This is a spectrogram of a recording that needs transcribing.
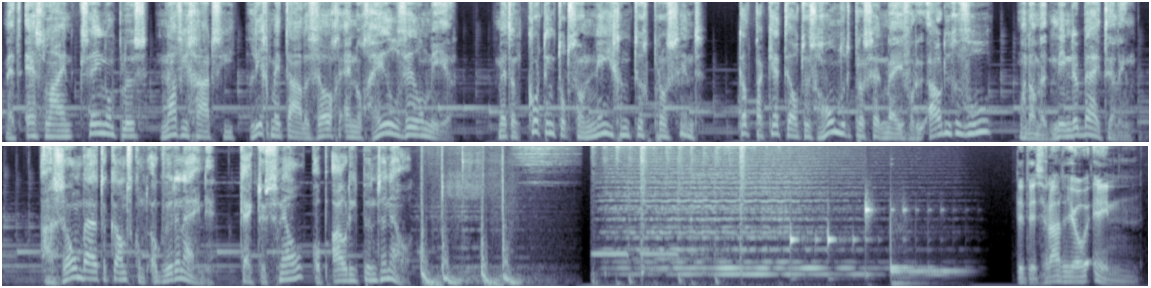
Met S-Line, Xenon Plus, navigatie, lichtmetalen velgen en nog heel veel meer. Met een korting tot zo'n 90% Dat pakket telt dus 100% mee voor uw Audi-gevoel, maar dan met minder bijtelling. Aan zo'n buitenkant komt ook weer een einde. Kijk dus snel op Audi.nl. Dit is Radio 1.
